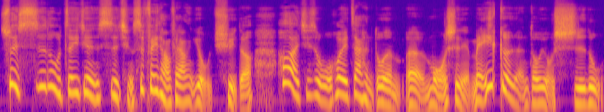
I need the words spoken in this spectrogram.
所以思路这一件事情是非常非常有趣的。后来其实我会在很多的呃模式里，每一个人都有思路，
